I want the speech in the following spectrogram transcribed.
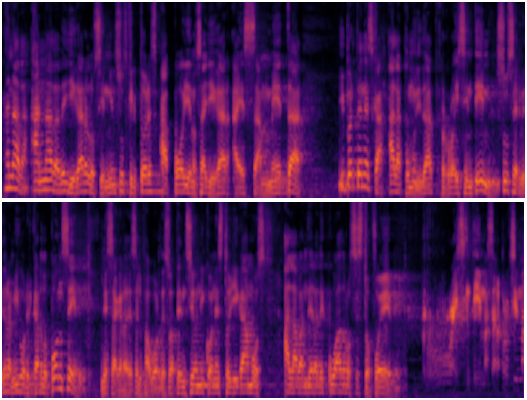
a nada, a nada de llegar a los 100 mil suscriptores. Apóyenos a llegar a esa meta y pertenezca a la comunidad Racing Team. Su servidor amigo Ricardo Ponce les agradece el favor de su atención y con esto llegamos a la bandera de cuadros. Esto fue Racing Team. Hasta la próxima.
